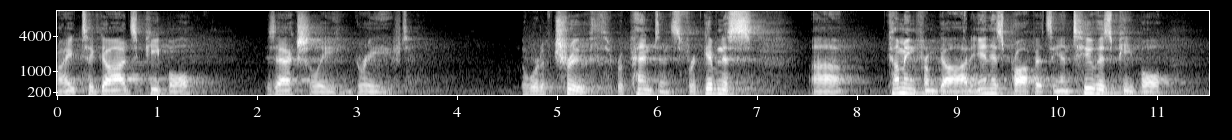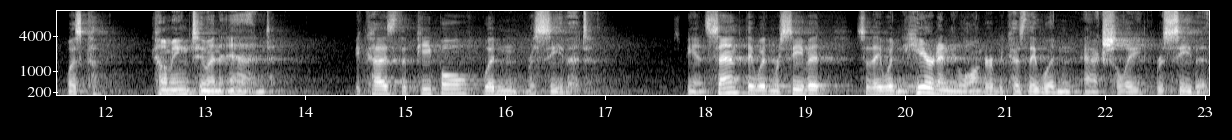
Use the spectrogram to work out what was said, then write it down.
right, to God's people is actually grieved. The word of truth, repentance, forgiveness uh, coming from God in his prophets and to his people was co- coming to an end because the people wouldn't receive it. It's being sent, they wouldn't receive it, so they wouldn't hear it any longer because they wouldn't actually receive it.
